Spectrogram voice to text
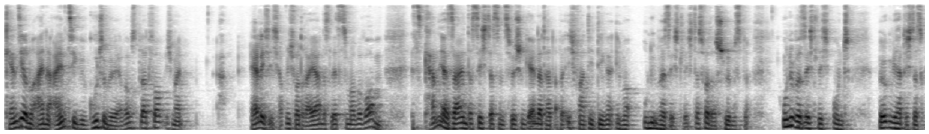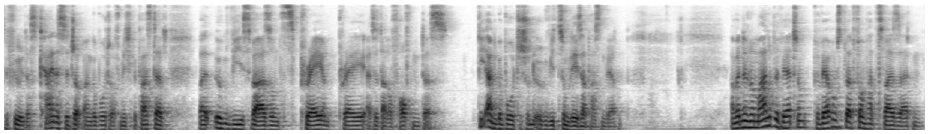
Kennen Sie auch nur eine einzige gute Bewerbungsplattform? Ich meine, Ehrlich, ich habe mich vor drei Jahren das letzte Mal beworben. Es kann ja sein, dass sich das inzwischen geändert hat, aber ich fand die Dinger immer unübersichtlich. Das war das Schlimmste. Unübersichtlich und irgendwie hatte ich das Gefühl, dass keines der Jobangebote auf mich gepasst hat, weil irgendwie es war so ein Spray und Pray, also darauf hoffen, dass die Angebote schon irgendwie zum Leser passen werden. Aber eine normale Bewertung, Bewerbungsplattform hat zwei Seiten.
